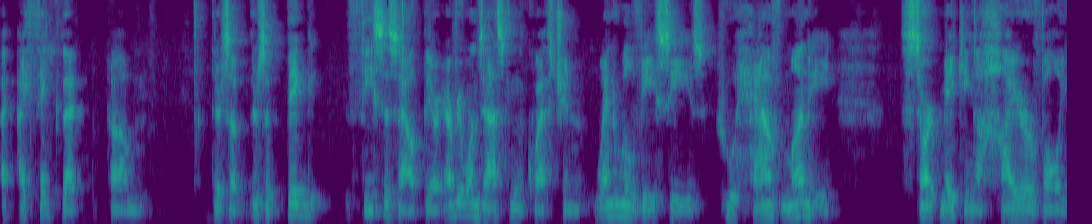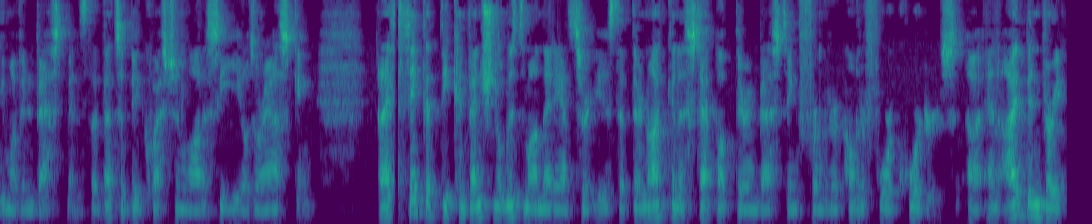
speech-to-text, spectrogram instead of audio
I think that um, there's a there's a big thesis out there. Everyone's asking the question: When will VCs who have money start making a higher volume of investments? That that's a big question. A lot of CEOs are asking. And I think that the conventional wisdom on that answer is that they're not going to step up their investing for another four quarters. Uh, and I've been very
